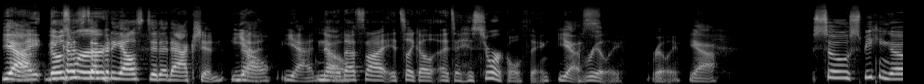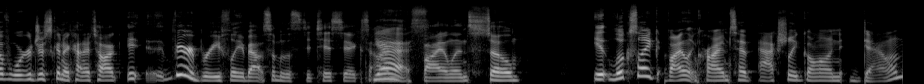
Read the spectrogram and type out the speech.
Yeah. right? those because were somebody else did an action. Yeah, No. yeah, no, No. that's not. It's like a it's a historical thing. Yes. really, really. Yeah. So speaking of, we're just going to kind of talk it, very briefly about some of the statistics Yes. on violence. So it looks like violent crimes have actually gone down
